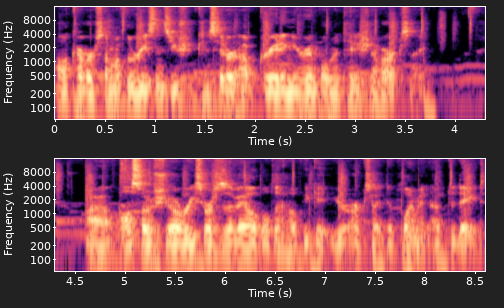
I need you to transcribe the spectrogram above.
I'll cover some of the reasons you should consider upgrading your implementation of ArcSight. I'll also show resources available to help you get your ArcSight deployment up to date.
